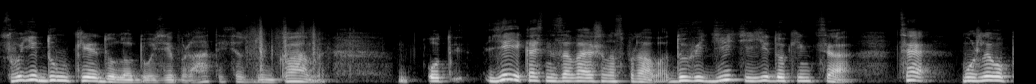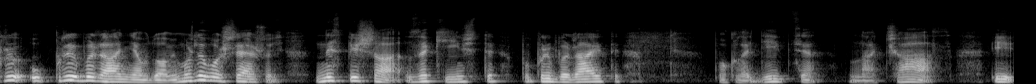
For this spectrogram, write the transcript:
свої думки до ладу, зібратися з думками. От є якась незавершена справа, доведіть її до кінця. Це, можливо, прибирання в домі, можливо, ще щось. Не спіша, закінчте, поприбирайте, покладіться на час. І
